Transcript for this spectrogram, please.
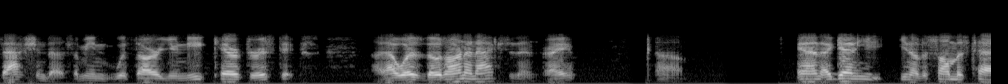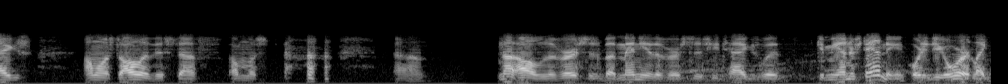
fashioned us i mean with our unique characteristics uh, that was those aren't an accident right um, and again he you know the psalmist tags almost all of this stuff almost um, not all of the verses but many of the verses he tags with give me understanding according to your word like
